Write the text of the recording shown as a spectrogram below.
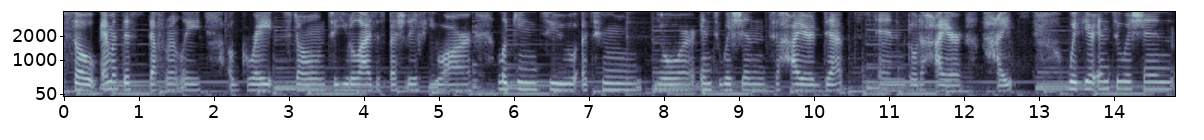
so amethyst is definitely a great stone to utilize especially if you are looking to attune your intuition to higher depths and go to higher heights with your intuition.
